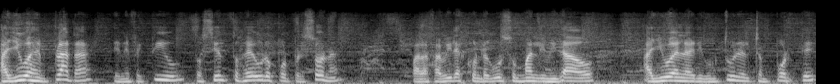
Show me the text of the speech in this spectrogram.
Ayudas en plata, en efectivo, 200 euros por persona para familias con recursos más limitados. Ayuda en la agricultura, en el transporte.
